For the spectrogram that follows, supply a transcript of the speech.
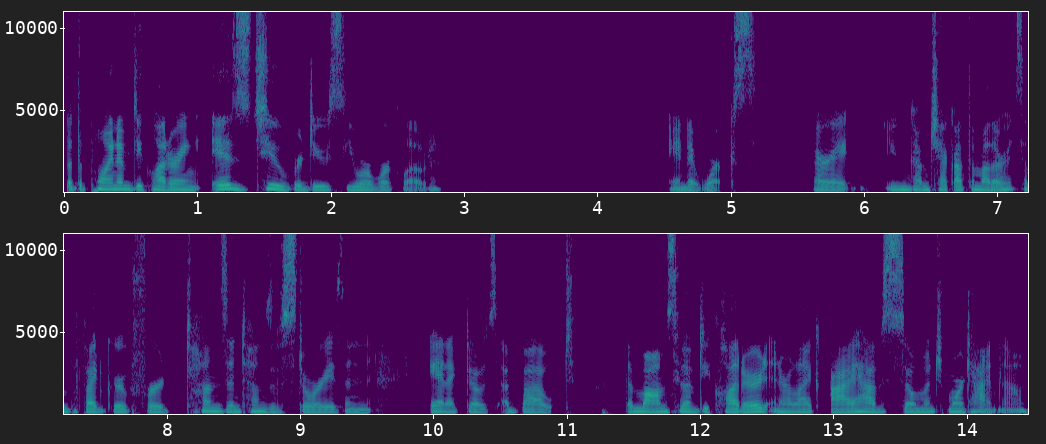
But the point of decluttering is to reduce your workload. And it works. All right. You can come check out the Motherhood Simplified group for tons and tons of stories and anecdotes about the moms who have decluttered and are like, I have so much more time now,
